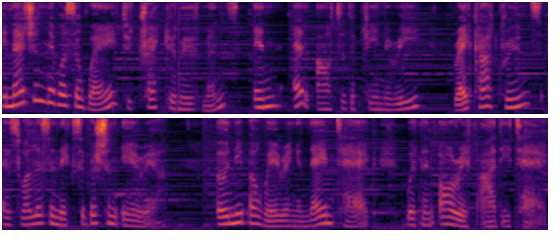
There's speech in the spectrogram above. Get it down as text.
Imagine there was a way to track your movements in and out of the plenary, breakout rooms, as well as an exhibition area, only by wearing a name tag with an RFID tag.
